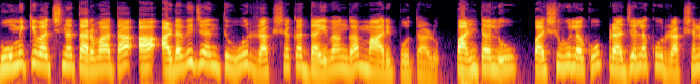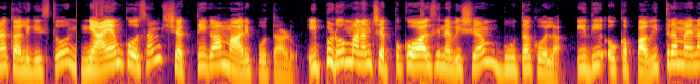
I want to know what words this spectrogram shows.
భూమికి వచ్చిన తర్వాత ఆ అడవి జంతువు రక్షక దైవంగా మారిపోతాడు. పంటలు పశువులకు ప్రజలకు రక్షణ కలిగిస్తూ న్యాయం కోసం శక్తిగా మారిపోతాడు. ఇప్పుడు మనం చెప్పుకోవాల్సిన విషయం భూతకోల. ఇది ఒక పవిత్రమైన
